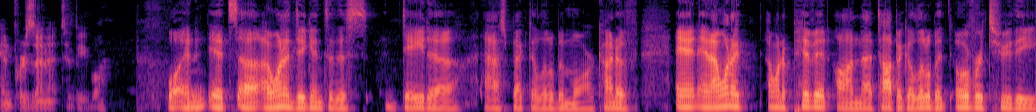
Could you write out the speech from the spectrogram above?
and present it to people. Well, and it's uh, I want to dig into this data aspect a little bit more kind of and and i want to i want to pivot on that topic a little bit over to the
